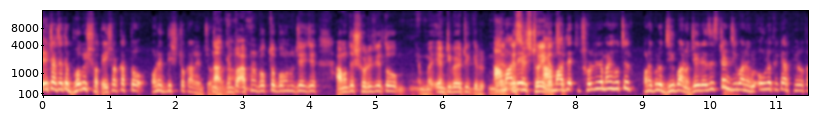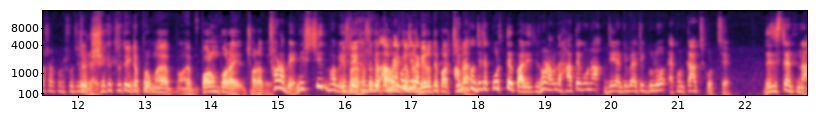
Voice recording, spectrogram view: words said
এটা যাতে ভবিষ্যতে এই সরকার তো অনির্দিষ্টকালের জন্য না কিন্তু আপনার বক্তব্য অনুযায়ী যে আমাদের শরীরে তো অ্যান্টিবায়োটিক আমাদের রেসিস্ট হয়ে গেছে। আমাদের শরীরের মানে হচ্ছে অনেকগুলো জীবাণু যে রেজিস্ট্যান্ট জীবাণুগুলো ওগুলো থেকে আর ফেরত আসার কোনো সুযোগ নাই। সেক্ষেত্রে তো এটা পরম্পরায় ছড়াবে। ছড়াবে নিশ্চিতভাবে কিন্তু এখান থেকে তাহলে কি আমরা যেটা- বেরোতে পারছি আমরা না? এখন যেটা করতে পারি ধরুন আমাদের হাতে গোনা যে অ্যান্টিবায়োটিকগুলো এখন কাজ করছে রেজিস্ট্যান্ট না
